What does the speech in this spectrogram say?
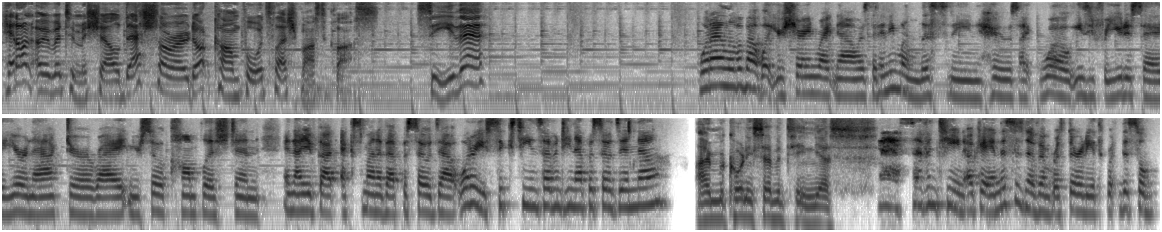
Head on over to michelle-sorrow.com forward slash masterclass. See you there. What I love about what you're sharing right now is that anyone listening who's like, whoa, easy for you to say, you're an actor, right? And you're so accomplished and and now you've got X amount of episodes out. What are you, 16, 17 episodes in now? I'm recording 17, yes. Yeah, 17. Okay. And this is November 30th. This will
